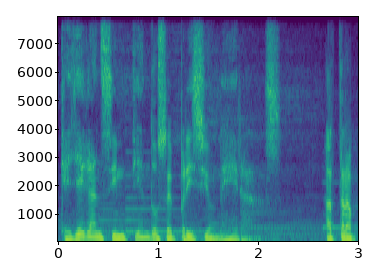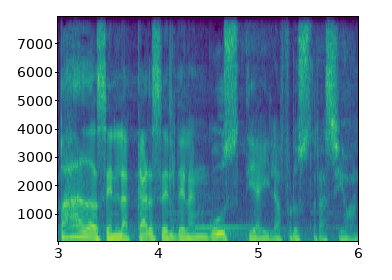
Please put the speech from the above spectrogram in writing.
que llegan sintiéndose prisioneras, atrapadas en la cárcel de la angustia y la frustración,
